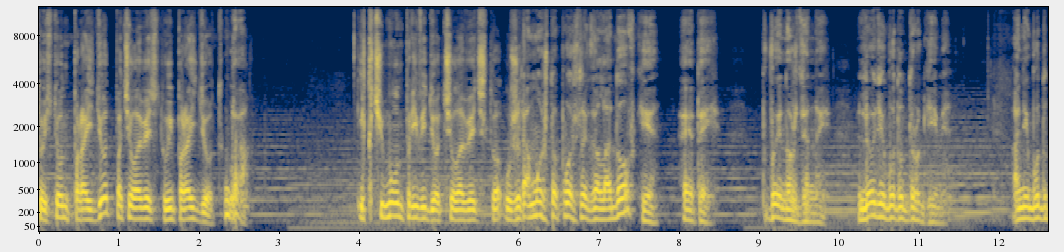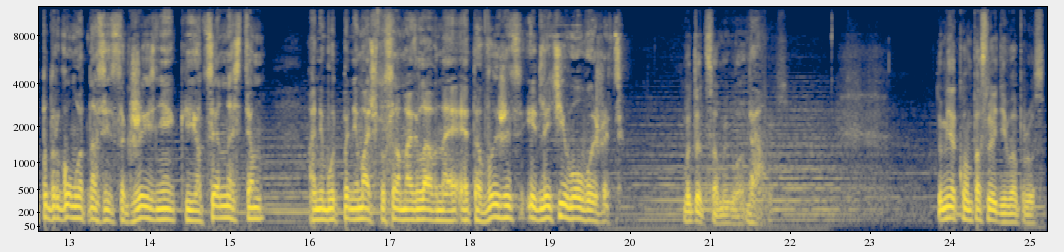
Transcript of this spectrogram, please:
То есть он пройдет по человечеству и пройдет. Да. И к чему он приведет человечество уже? Потому что после голодовки этой вынужденной люди будут другими. Они будут по-другому относиться к жизни, к ее ценностям. Они будут понимать, что самое главное – это выжить и для чего выжить. Вот это самый главный Да. У меня к вам последний вопрос.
